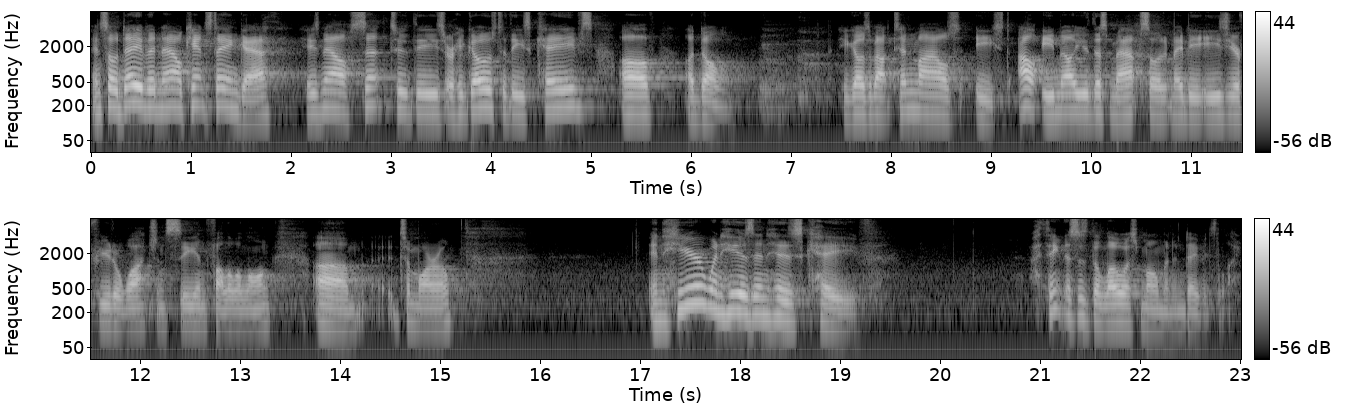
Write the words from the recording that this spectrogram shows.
And so David now can't stay in Gath. He's now sent to these, or he goes to these caves of Adullam. He goes about 10 miles east. I'll email you this map so it may be easier for you to watch and see and follow along um, tomorrow. And here, when he is in his cave, I think this is the lowest moment in David's life.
